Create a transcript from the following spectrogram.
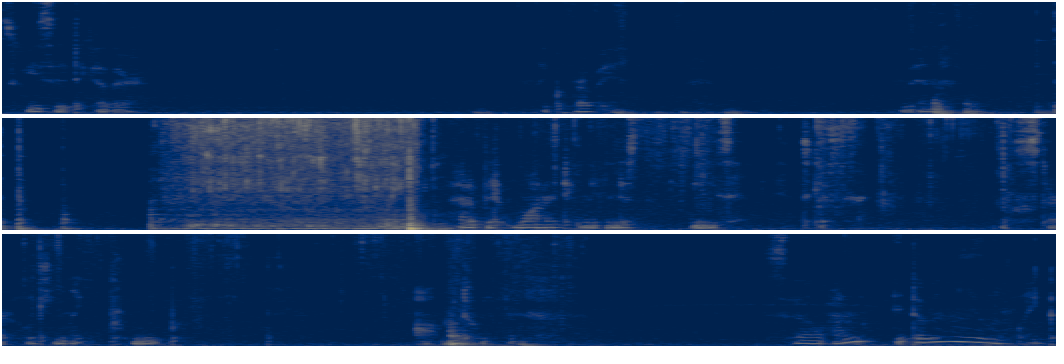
Squeeze it together. Like rub it. Then add a bit of water to it and just squeeze it together. It'll start looking like poop on the toilet. So I don't, it doesn't really look like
